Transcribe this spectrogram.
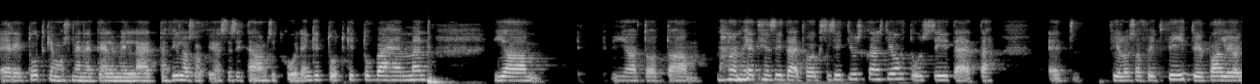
eri tutkimusmenetelmillä, että filosofiassa sitä on sitten kuitenkin tutkittu vähemmän. Ja, ja tota, mä mietin sitä, että voiko se sitten just johtua siitä, että, että filosofit viihtyy paljon,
